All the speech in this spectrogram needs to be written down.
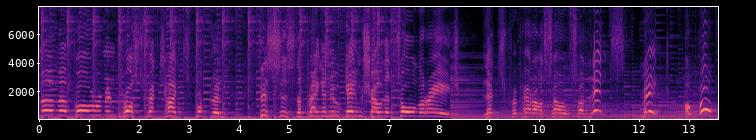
Murmrr Ballroom in Prospect Heights, Brooklyn, this is the banger new game show that's all the rage. Let's prepare ourselves for Let's Make a Poop!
